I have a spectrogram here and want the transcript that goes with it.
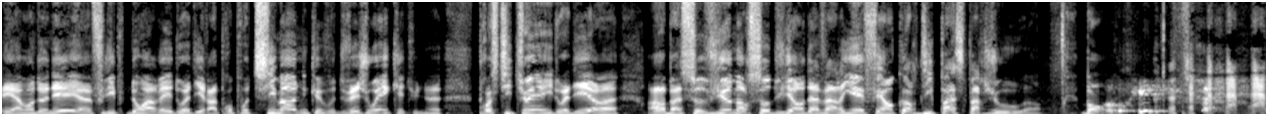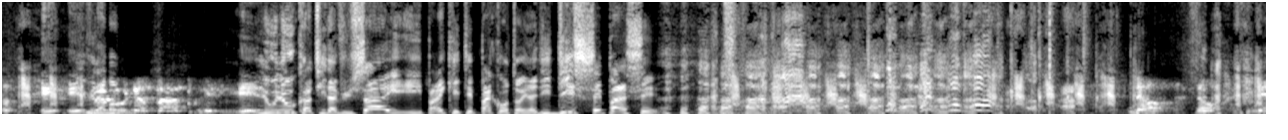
et à un moment donné, euh, Philippe Noiret doit dire à propos de Simone, que vous devez jouer, qui est une prostituée, il doit dire Ah bah ce vieux morceau de viande avarié fait encore 10 passes par jour. Bon, Oui. et, et évidemment... Loulou n'a pas apprécié. Et Loulou, quand il a vu ça, il, il paraît qu'il était pas content. Il a dit 10, c'est pas assez. Non, non. Mais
